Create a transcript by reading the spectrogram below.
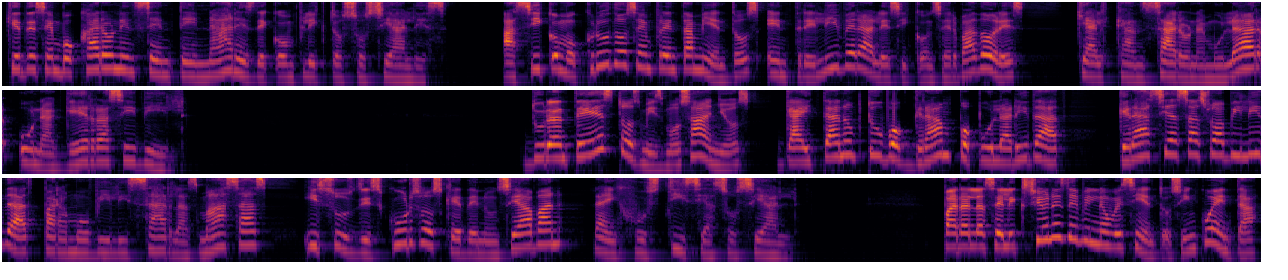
que desembocaron en centenares de conflictos sociales, así como crudos enfrentamientos entre liberales y conservadores que alcanzaron a emular una guerra civil. Durante estos mismos años, Gaitán obtuvo gran popularidad gracias a su habilidad para movilizar las masas y sus discursos que denunciaban la injusticia social. Para las elecciones de 1950,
